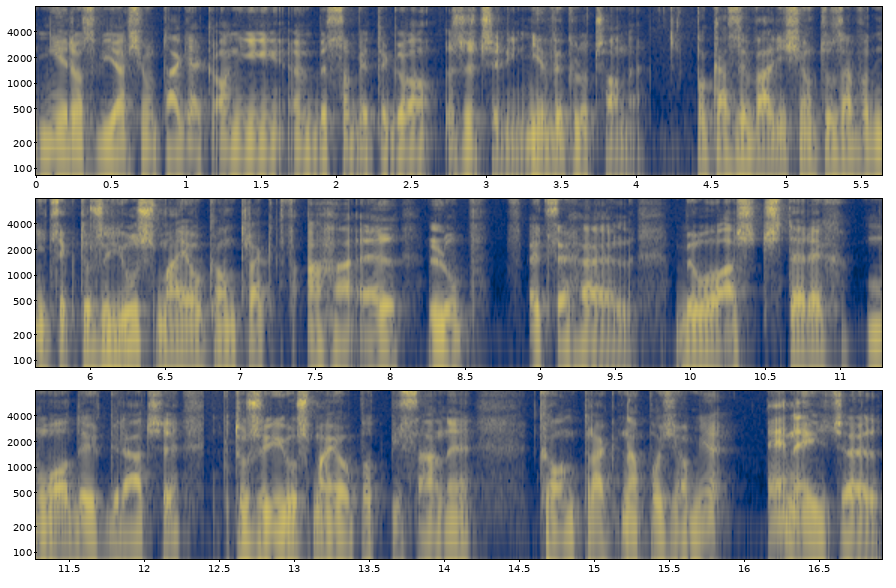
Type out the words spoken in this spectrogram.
nie rozwija się tak, jak oni by sobie tego życzyli. Niewykluczone. Pokazywali się tu zawodnicy, którzy już mają kontrakt w AHL lub w ECHL. Było aż czterech młodych graczy, którzy już mają podpisany kontrakt na poziomie NHL.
